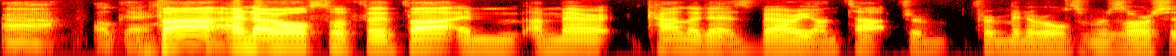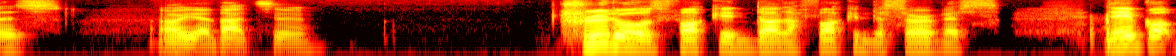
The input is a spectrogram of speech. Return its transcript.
Ah, okay. That and I also think that in America, Canada is very untapped for, for minerals and resources. Oh yeah, that too. Trudeau's fucking done a fucking disservice. They've got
